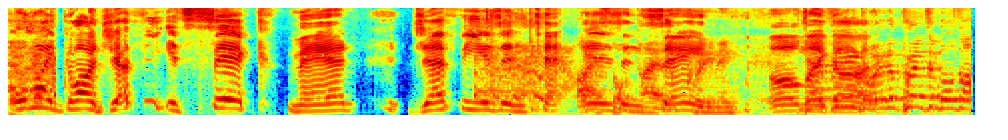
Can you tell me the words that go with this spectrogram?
oh my god jeffy is sick man jeffy is inten- is insane oh my Jeffy, go god to the principal's office.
